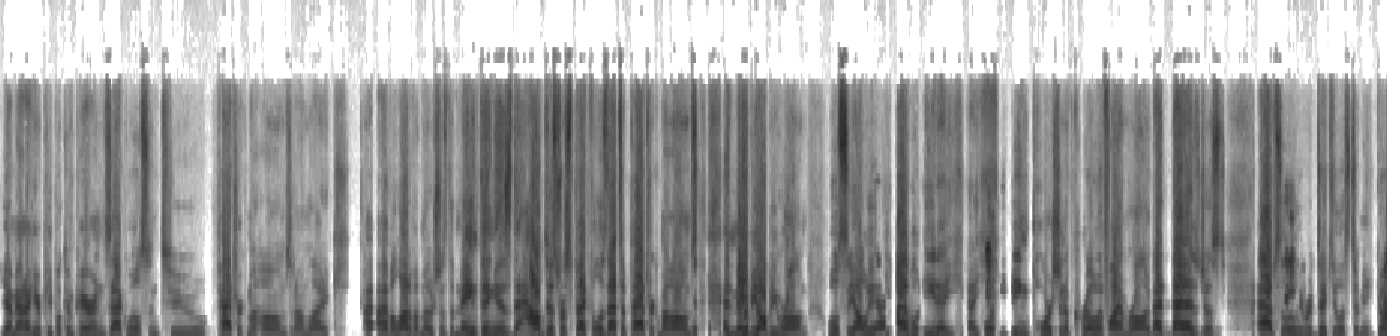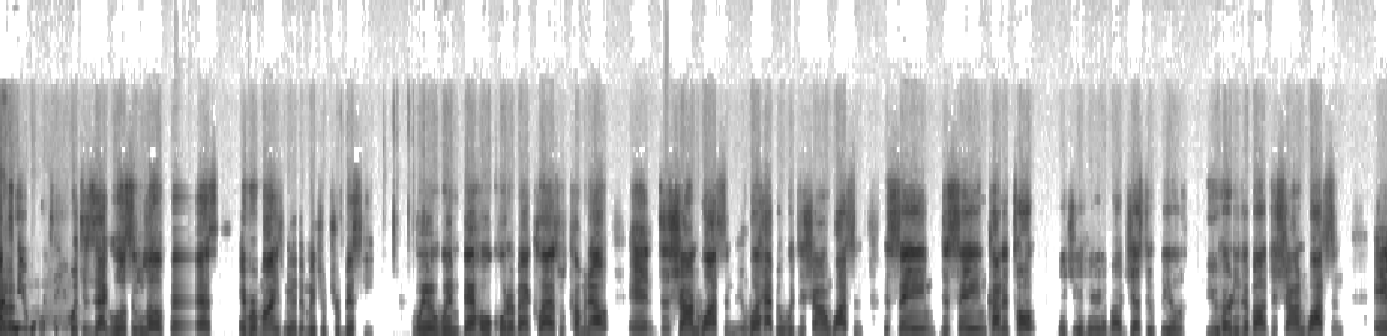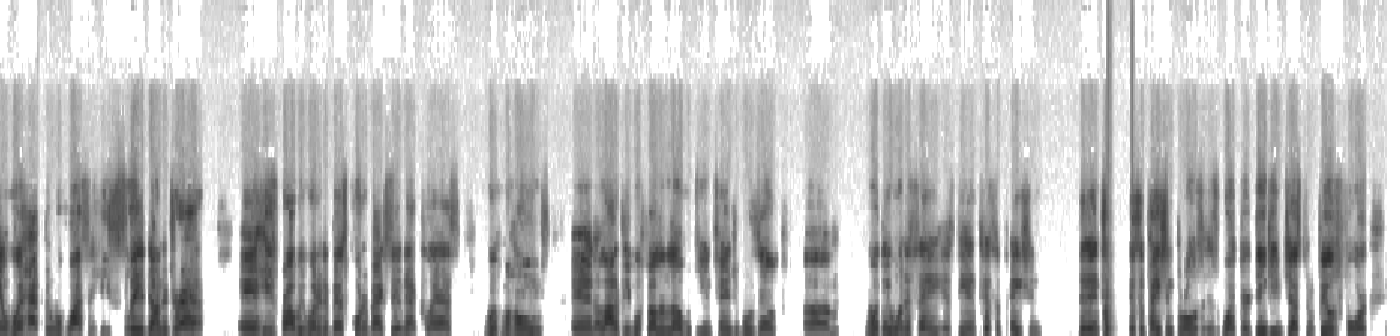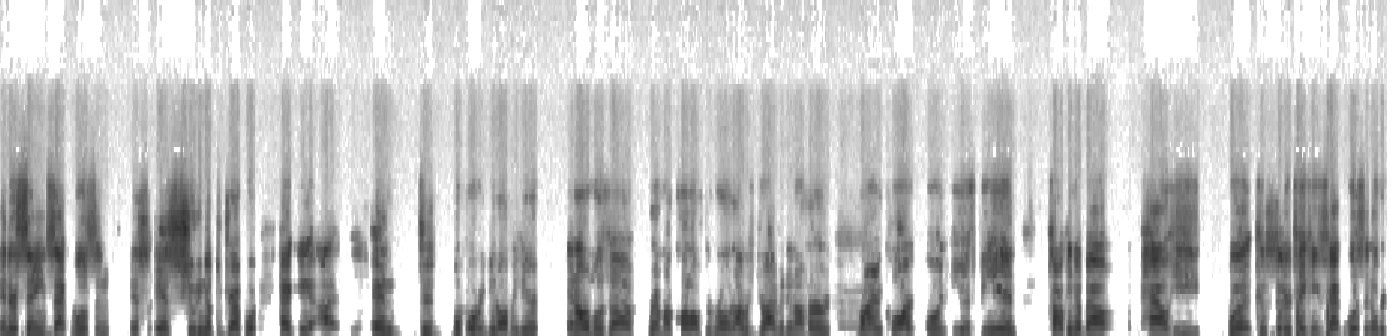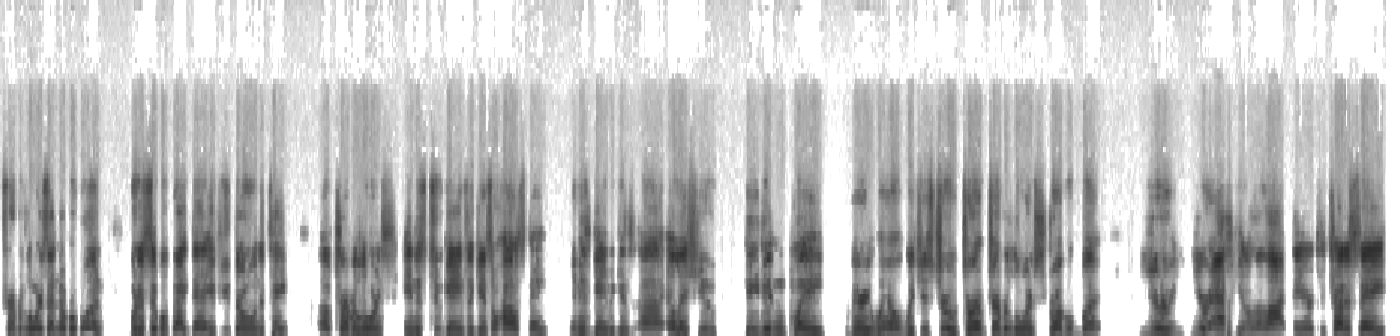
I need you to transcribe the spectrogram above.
Yeah, man, I hear people comparing Zach Wilson to Patrick Mahomes, and I'm like, I, I have a lot of emotions. The main thing is that how disrespectful is that to Patrick Mahomes? and maybe I'll be wrong. We'll see. I'll yeah. eat, I will eat a, a heaping portion of crow if I am wrong. That that is just absolutely ridiculous to me. Go I'll ahead. Tell you, I'll tell you what the Zach Wilson love fest. It reminds me of the Mitchell Trubisky when when that whole quarterback class was coming out and Deshaun Watson and what happened with Deshaun Watson. The same the same kind of talk that you're hearing about Justin Fields you heard it about Deshaun Watson. And what happened with Watson? He slid down the draft. and he's probably one of the best quarterbacks in that class with Mahomes. And a lot of people fell in love with the intangibles of um, what they want to say is the anticipation. The anticipation throws is what they're dinging Justin Fields for, and they're saying Zach Wilson is is shooting up the draft board. Heck, I, and to before we get off of here, and I almost uh, ran my car off the road. I was driving and I heard Ryan Clark on ESPN talking about how he would consider taking Zach Wilson over Trevor Lawrence at number one for the simple fact that if you throw on the tape of Trevor Lawrence in his two games against Ohio State, in his game against uh, LSU, he didn't play very well, which is true. Tre- Trevor Lawrence struggled, but you're you're asking a lot there to try to say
